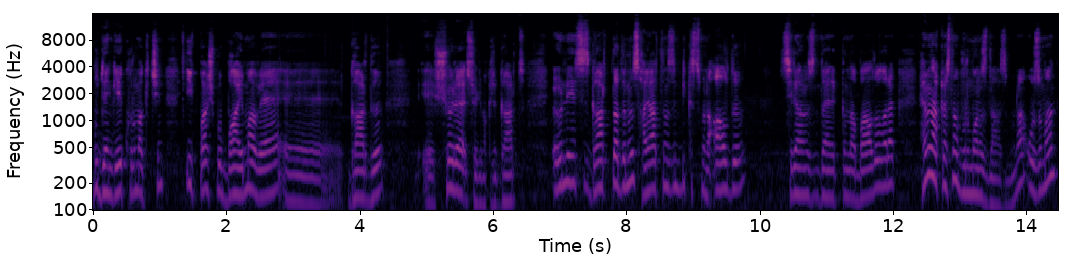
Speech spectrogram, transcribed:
bu dengeyi kurmak için ilk baş bu bayma ve e, gardı e, şöyle söyleyeyim arkadaşlar guard. Örneğin siz guardladınız hayatınızın bir kısmını aldı silahınızın dayanıklılığına bağlı olarak hemen arkasından vurmanız lazım buna. O zaman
